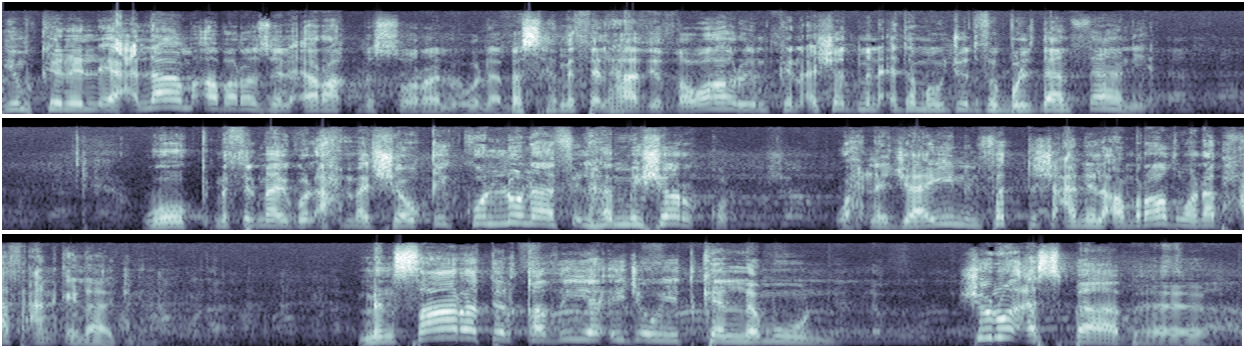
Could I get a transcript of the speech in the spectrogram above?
يمكن الإعلام أبرز العراق بالصورة الأولى بس مثل هذه الظواهر يمكن أشد من عدة موجودة في بلدان ثانية. ومثل ما يقول أحمد شوقي كلنا في الهم شرق وإحنا جايين نفتش عن الأمراض ونبحث عن علاجها. من صارت القضية إجوا يتكلمون. شنو أسبابها؟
